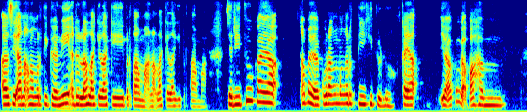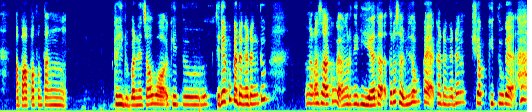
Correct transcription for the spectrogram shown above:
eh, si anak nomor tiga nih adalah laki-laki pertama anak laki-laki pertama. Jadi itu kayak apa ya kurang mengerti gitu loh. Kayak ya aku nggak paham apa-apa tentang kehidupannya cowok gitu. Jadi aku kadang-kadang tuh ngerasa aku nggak ngerti dia tak terus habis itu aku kayak kadang-kadang shock gitu kayak hah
